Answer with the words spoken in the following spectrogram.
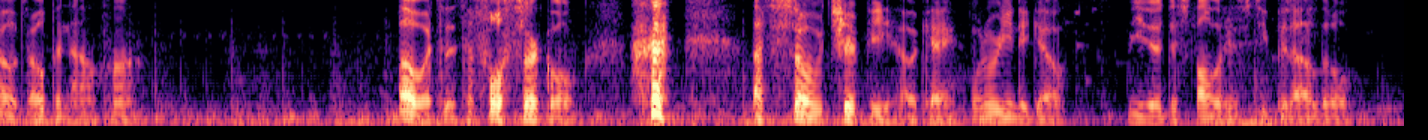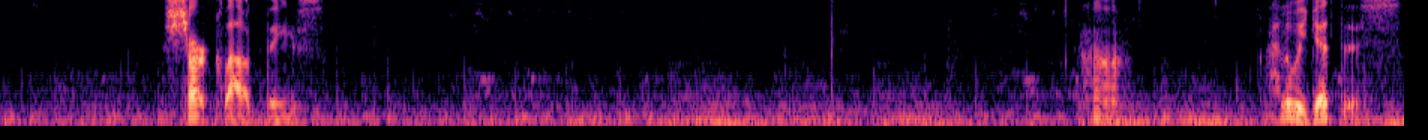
Oh, it's open now, huh? Oh, it's it's a full circle. That's so trippy. Okay, where do we need to go? We need to just follow his stupid uh, little shark cloud things. Huh. How do we get this?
